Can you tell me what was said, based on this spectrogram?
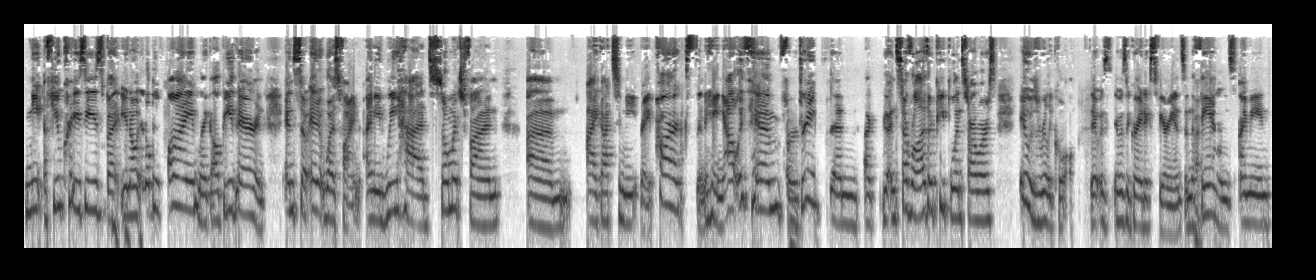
meet a few crazies, but you know, it'll be fine. Like I'll be there, and and so and it was fine. I mean, we had so much fun. Um, I got to meet Ray Parks and hang out with him for drinks and uh, and several other people in Star Wars. It was really cool. It was it was a great experience, and the fans. I mean,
